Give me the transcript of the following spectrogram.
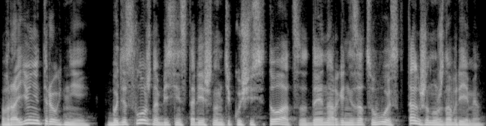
В районе трех дней. Будет сложно объяснить старейшинам текущую ситуацию, да и на организацию войск также нужно время.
